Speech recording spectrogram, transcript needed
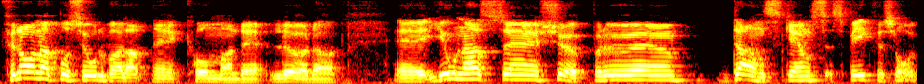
finalerna på Solvalla eh, kommande lördag. Eh, Jonas, eh, köper du eh, danskens spikförslag?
